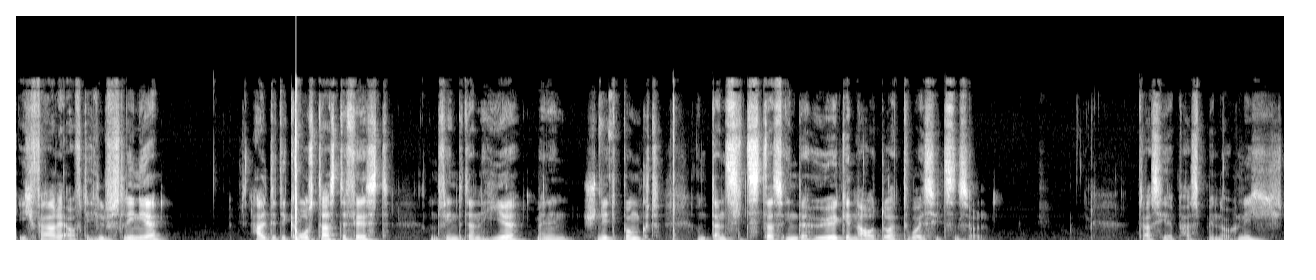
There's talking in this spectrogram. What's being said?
Ich fahre auf die Hilfslinie, halte die Großtaste fest und finde dann hier meinen Schnittpunkt und dann sitzt das in der Höhe genau dort, wo es sitzen soll. Das hier passt mir noch nicht.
